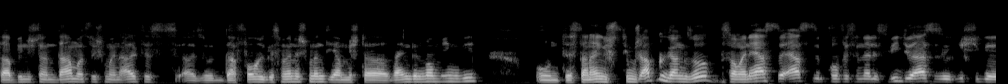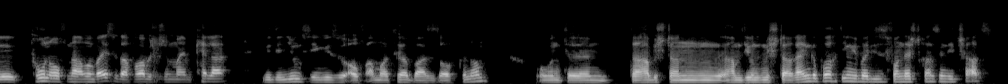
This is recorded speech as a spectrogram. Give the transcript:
da bin ich dann damals durch mein altes, also davoriges Management, die haben mich da reingenommen irgendwie. Und ist dann eigentlich ziemlich abgegangen so. Das war mein erstes erste professionelles Video, erste richtige Tonaufnahme, weißt du. Davor habe ich in meinem Keller mit den Jungs irgendwie so auf Amateurbasis aufgenommen. Und ähm, da habe ich dann, haben die mich da reingebracht, irgendwie bei dieses von der Straße in die Charts.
